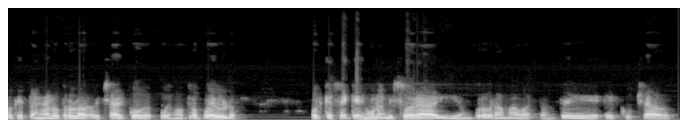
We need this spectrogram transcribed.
los que están al otro lado del charco o en otro pueblo porque sé que es una emisora y un programa bastante escuchado.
